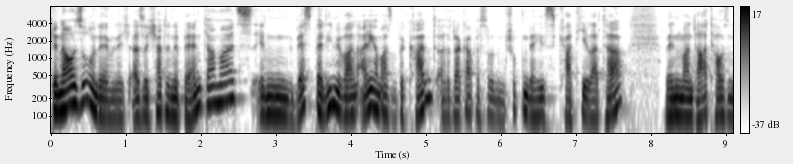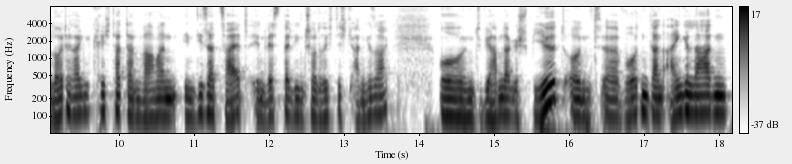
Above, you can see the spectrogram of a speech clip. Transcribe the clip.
genau so nämlich. Also ich hatte eine Band damals in West-Berlin. Wir waren einigermaßen bekannt. Also da gab es so einen Schuppen, der hieß Quartier Latin. Wenn man da 1000 Leute reingekriegt hat, dann war man in dieser Zeit in West-Berlin schon richtig angesagt. Und wir haben da gespielt und äh, wurden dann eingeladen,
